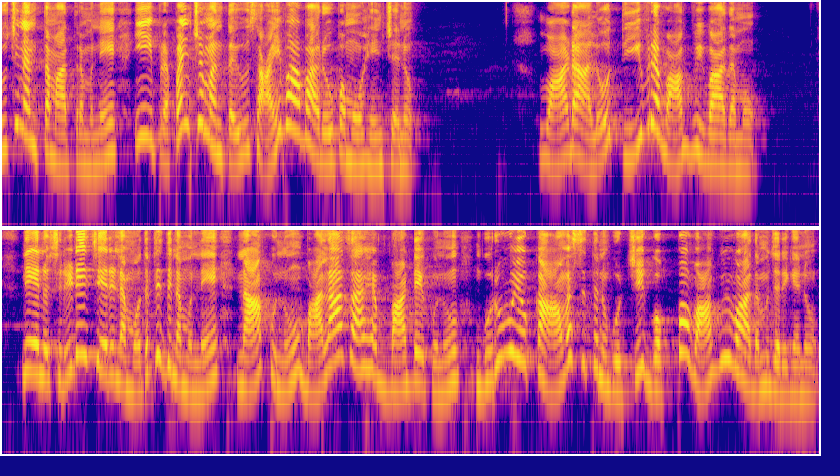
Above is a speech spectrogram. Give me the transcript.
చూచినంత మాత్రమునే ఈ ప్రపంచమంతయు సాయిబాబా రూపము వహించెను. వాడాలో తీవ్ర వాగ్వివాదము. నేను షిరిడీ చేరిన మొదటి దినమునే నాకును బాలాసాహెబ్ బాటేకును గురువు యొక్క ఆవశ్యతను గుర్చి గొప్ప వాగ్వివాదము జరిగెను.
